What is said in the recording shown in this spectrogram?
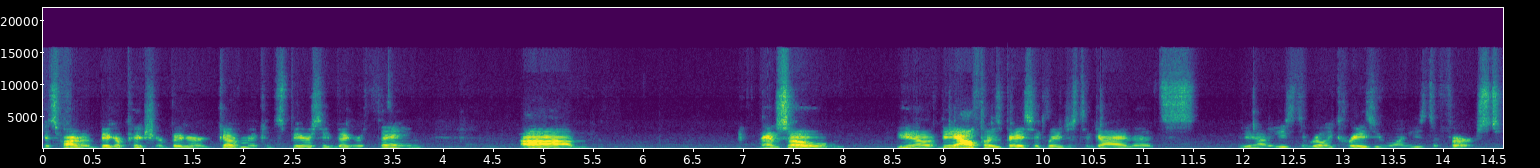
it's part of a bigger picture, bigger government conspiracy, bigger thing. Um, and so, you know, the alpha is basically just a guy that's, you know, he's the really crazy one. He's the first.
